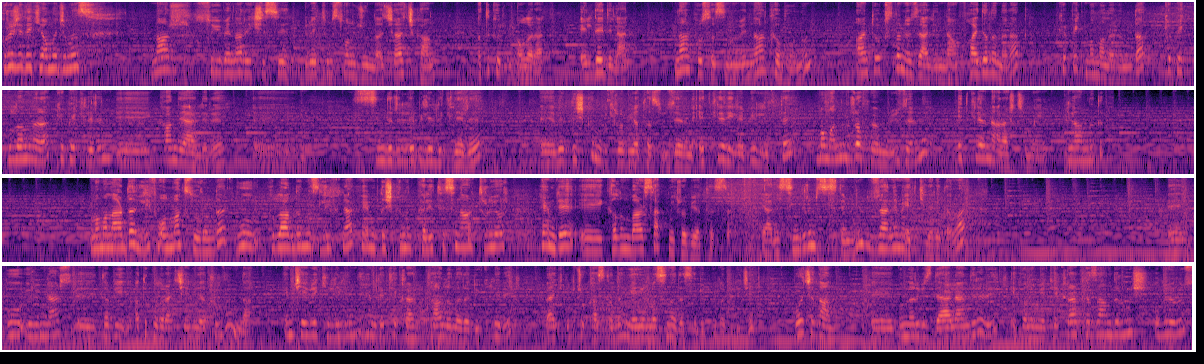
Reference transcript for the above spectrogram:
Projedeki amacımız nar suyu ve nar ekşisi üretimi sonucunda açığa çıkan atık ürün olarak elde edilen nar posasının ve nar kabuğunun antioksidan özelliğinden faydalanarak köpek mamalarında köpek kullanılarak köpeklerin e, kan değerleri, e, sindirilebilirlikleri e, ve dışkı mikrobiyatası üzerine etkileriyle birlikte mamanın raf ömrü üzerine etkilerini araştırmayı planladık. Mamalarda lif olmak zorunda. Bu kullandığımız lifler hem dışkının kalitesini artırıyor hem de e, kalın bağırsak mikrobiyatası yani sindirim sisteminin düzenleme etkileri de var. E, bu ürünler e, tabii atık olarak çevreye atıldığında hem çevre kirliliğinde hem de tekrar tarlalara dökülerek belki de birçok hastalığın yayılmasına da sebep olabilecek. Bu açıdan e, bunları biz değerlendirerek ekonomiye tekrar kazandırmış oluyoruz.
